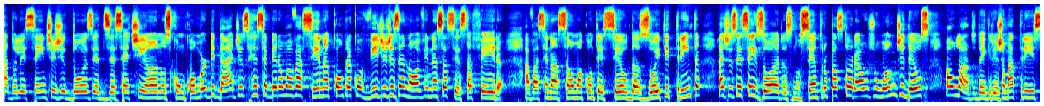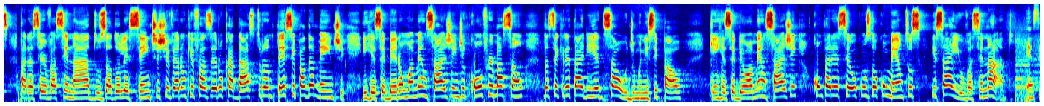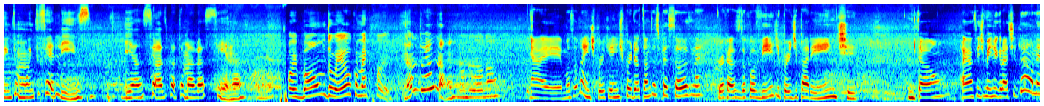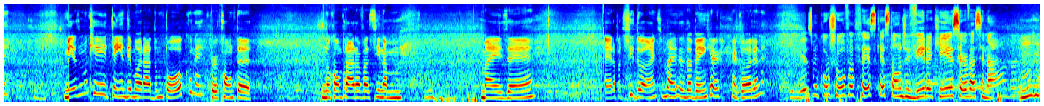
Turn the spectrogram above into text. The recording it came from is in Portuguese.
Adolescentes de 12 a 17 anos com comorbidades receberam a vacina contra a Covid-19 nesta sexta-feira. A vacinação aconteceu das 8h30 às 16 horas no Centro Pastoral João de Deus, ao lado da Igreja Matriz. Para ser vacinados, adolescentes tiveram que fazer o cadastro antecipadamente e receberam uma mensagem de confirmação da Secretaria de Saúde Municipal. Quem recebeu a mensagem compareceu com os documentos e saiu saiu vacinado? Eu sinto muito feliz e ansiosa para tomar vacina. Foi bom? Doeu? Como é que foi? Não doeu não. Não doeu não? Ah, é emocionante, porque a gente perdeu tantas pessoas, né? Por causa do Covid, perdi parente. Então, é um sentimento de gratidão, né? Sim. Mesmo que tenha demorado um pouco, né? Por conta não comprar a vacina, uhum. mas é era para ter sido antes, mas ainda bem que agora, né? E mesmo com chuva, fez questão de vir aqui ser vacinada. Uhum.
